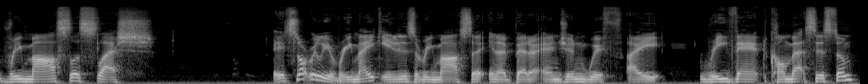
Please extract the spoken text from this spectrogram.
remaster slash. It's not really a remake. It is a remaster in a better engine with a revamped combat system.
